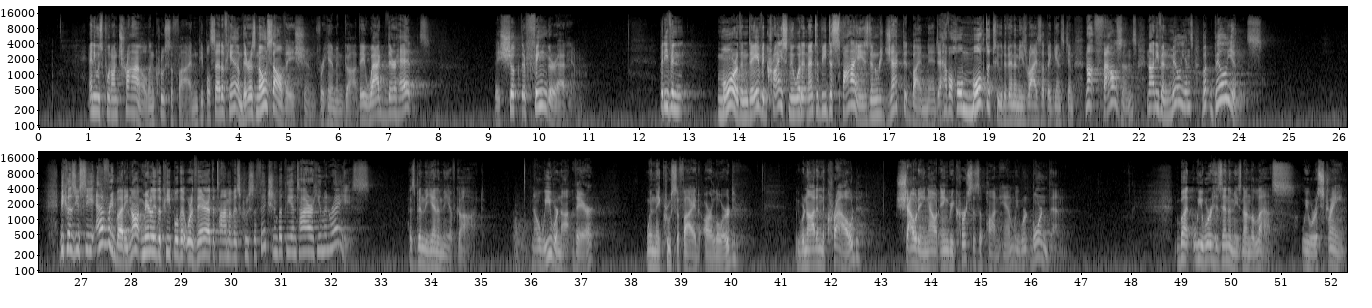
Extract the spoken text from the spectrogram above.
And he was put on trial and crucified, and people said of him, There is no salvation for him in God. They wagged their heads, they shook their finger at him. But even more than David, Christ knew what it meant to be despised and rejected by men, to have a whole multitude of enemies rise up against him. Not thousands, not even millions, but billions. Because you see, everybody, not merely the people that were there at the time of his crucifixion, but the entire human race, has been the enemy of God. No, we were not there when they crucified our Lord. We were not in the crowd shouting out angry curses upon him. We weren't born then. But we were his enemies nonetheless. We were estranged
